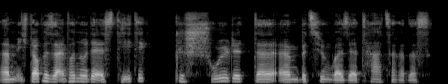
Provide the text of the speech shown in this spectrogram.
Ähm, ich glaube, es ist einfach nur der Ästhetik geschuldet, ähm, beziehungsweise der Tatsache, dass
